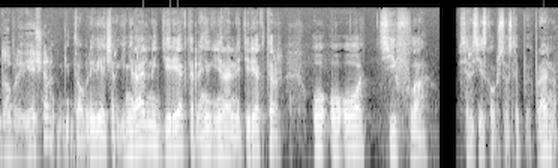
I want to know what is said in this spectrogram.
Добрый вечер. Добрый вечер. Генеральный директор, Леонид генеральный директор ООО «Тифло» Всероссийское общество слепых, правильно?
